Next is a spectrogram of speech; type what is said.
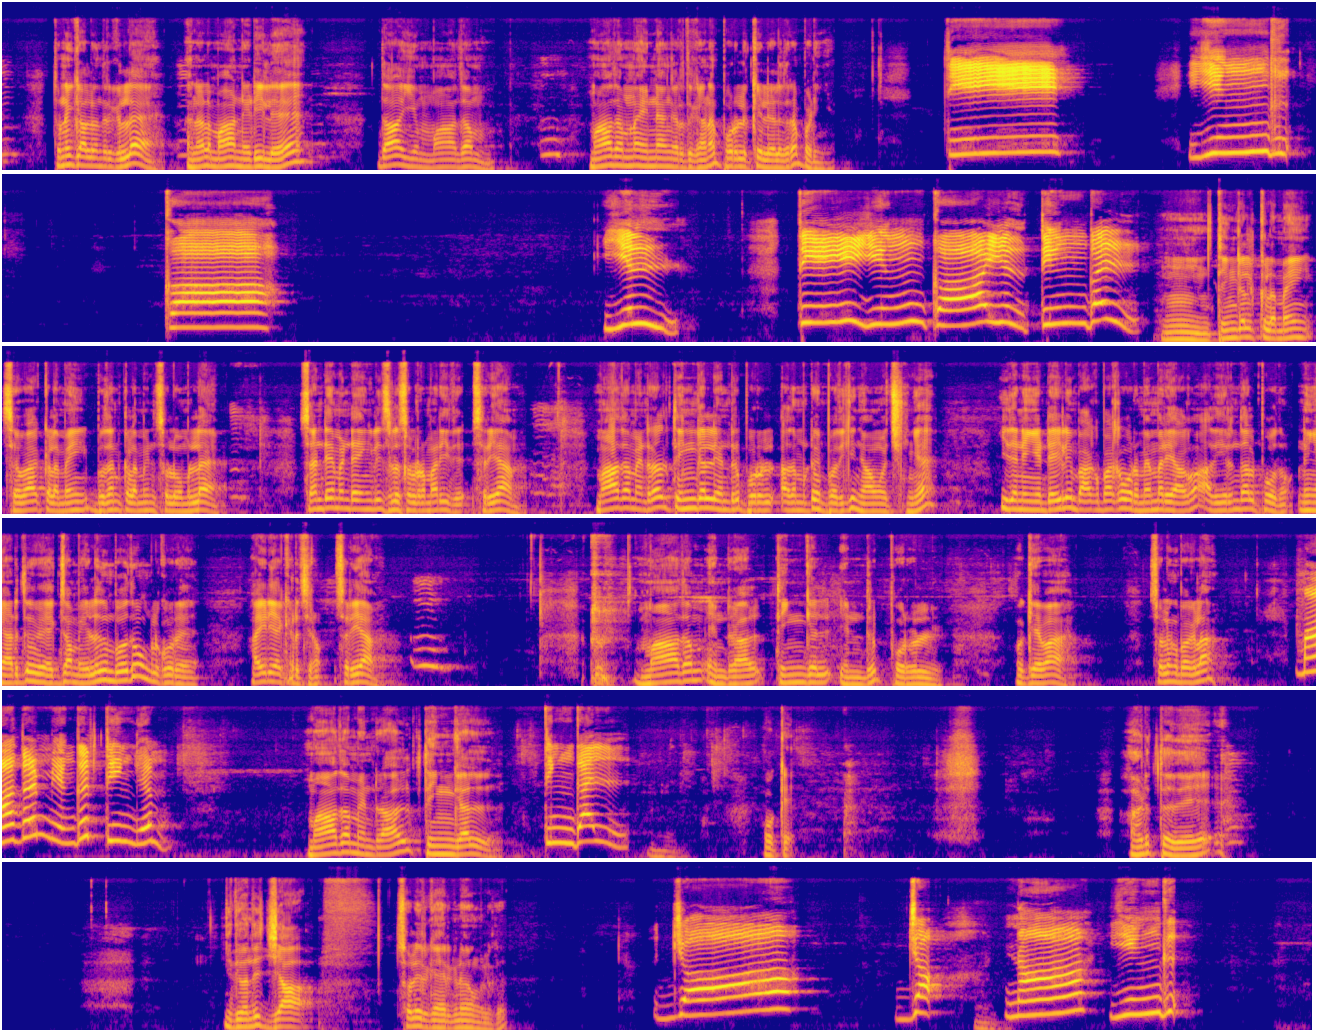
துணைக்கால் வந்திருக்குல்ல அதனால் மா நெடில் தாயும் மாதம். மாதம்னா என்னங்கிறதுக்கான பொருளுக்கள் எழுதுகிற படிங்க. தீ இங்கு கா இல் தீ இங்காயில் திங்கள். ம் செவ்வாய்க்கிழமை புதன்கிழமைன்னு சொல்லுவோம்ல. சண்டே மண்டே இங்கிலீஷில் சொல்கிற மாதிரி இது சரியா? மாதம் என்றால் திங்கள் என்று பொருள். அதை மட்டும் இப்போதைக்கு ஞாபகம் வச்சுக்கோங்க. இதை நீங்கள் டெய்லியும் பார்க்க பார்க்க ஒரு மெமரி ஆகும். அது இருந்தால் போதும். நீங்கள் அடுத்து எக்ஸாம் எழுதும்போது உங்களுக்கு ஒரு ஐடியா கிடைச்சிரும். சரியா? மாதம் என்றால் திங்கள் என்று பொருள். ஓகேவா? சொல்லுங்கள் பார்க்கலாம். மாதம் எங்கு திங்கம்? மாதம் என்றால் திங்கள். திங்கள். ஓகே. அடுத்தது இது வந்து ஜா. சொல்லியிருக்கேன் ஏற்கனவே உங்களுக்கு. ஜா. ஜா. நா. இங்கு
